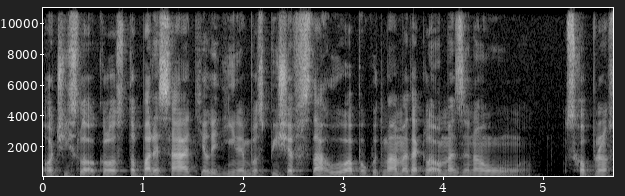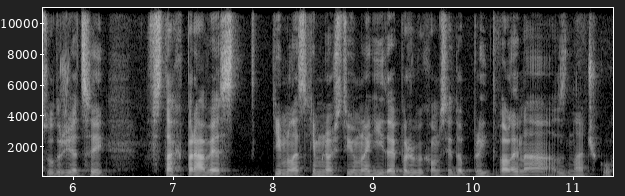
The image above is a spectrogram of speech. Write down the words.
o číslo okolo 150 lidí nebo spíše vztahů a pokud máme takhle omezenou schopnost udržet si vztah právě s tímhle s tím množstvím lidí, tak proč bychom si to plítvali na značku.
